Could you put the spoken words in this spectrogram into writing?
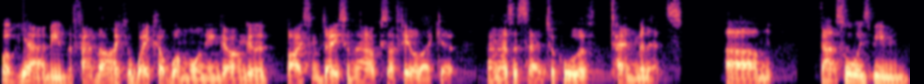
Well, yeah. I mean, the fact that I could wake up one morning and go, "I'm going to buy some data now because I feel like it," and as I said, took all of ten minutes. Um, that's always been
